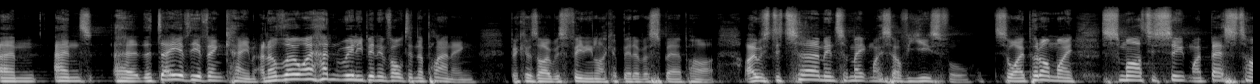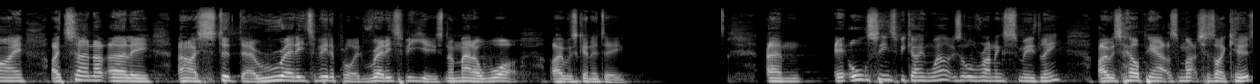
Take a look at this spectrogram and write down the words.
Um, and uh, the day of the event came, and although I hadn't really been involved in the planning because I was feeling like a bit of a spare part, I was determined to make myself useful. So I put on my smartest suit, my best tie, I turned up early, and I stood there ready to be deployed, ready to be used, no matter what I was going to do. Um, it all seemed to be going well. It was all running smoothly. I was helping out as much as I could.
